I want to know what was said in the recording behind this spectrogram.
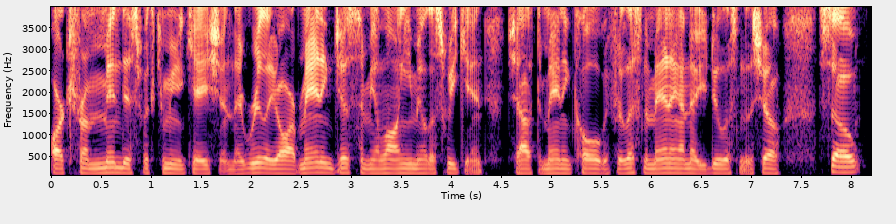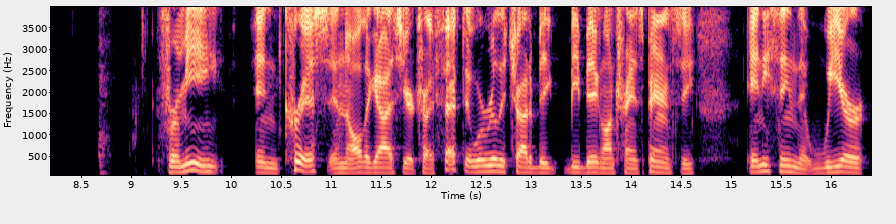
are tremendous with communication. They really are. Manning just sent me a long email this weekend. Shout out to Manning Kolb. If you're listening to Manning, I know you do listen to the show. So for me and Chris and all the guys here at Trifecta, we're really trying to be, be big on transparency. Anything that we are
